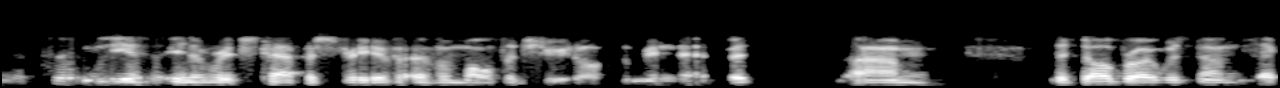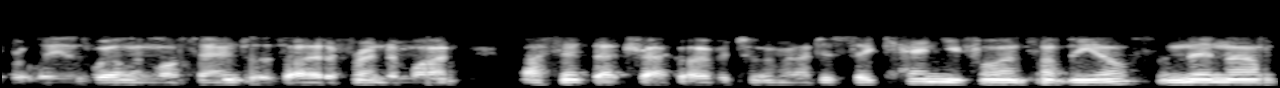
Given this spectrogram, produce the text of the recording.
it certainly is, is, a rich tapestry of, of, a multitude of them in there. But um, the Dobro was done separately as well in Los Angeles. I had a friend of mine I sent that track over to him and I just said, "Can you find something else?" And then, um,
